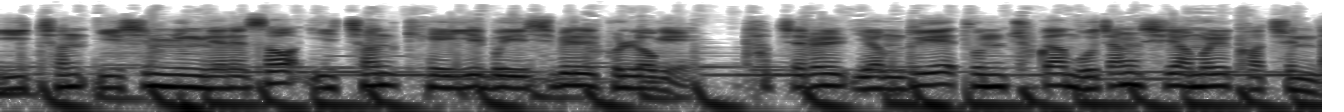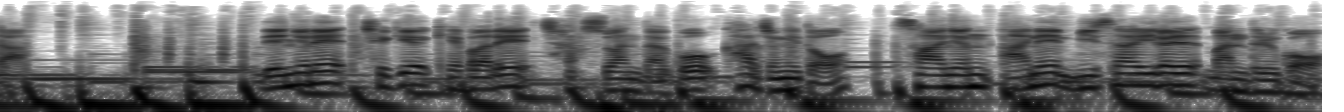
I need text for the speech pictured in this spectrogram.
2026년에서 2000KV-11 블록이 탑재를 염두에 둔 추가 무장 시험을 거친다. 내년에 체계 개발에 착수한다고 가정해도 4년 안에 미사일을 만들고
